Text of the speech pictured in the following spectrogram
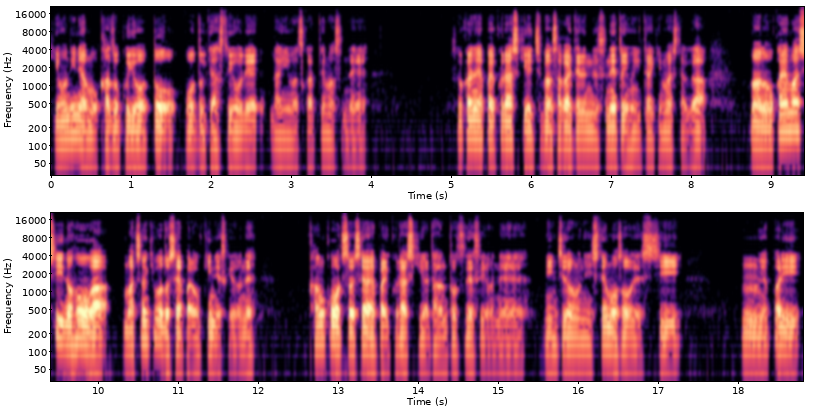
基本的にはもう家族用とポートキャスト用で LINE は使ってますね。それからね、やっぱり倉敷が一番栄えてるんですねというふうにいただきましたが、まあ、あの、岡山市の方が町の規模としてはやっぱり大きいんですけどね、観光地としてはやっぱり倉敷がダントツですよね。認知度にしてもそうですし、うん、やっぱり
